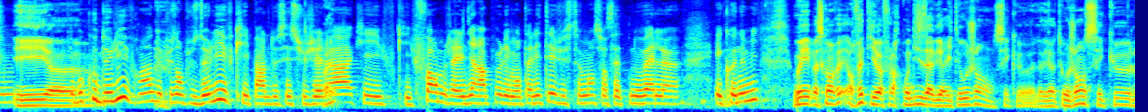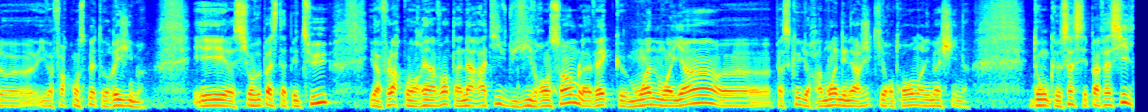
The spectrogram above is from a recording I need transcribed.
Mmh. Et, Il y a beaucoup de livres, hein, de plus en plus de livres qui parlent de ces sujets-là, qui, qui, forment, j'allais dire, un peu les mentalités justement sur cette nouvelle euh, économie Oui, parce qu'en fait, en fait, il va falloir qu'on dise la vérité aux gens. C'est que la vérité aux gens, c'est que il va falloir qu'on se mette au régime. Et euh, si on veut pas se taper dessus, il va falloir qu'on réinvente un narratif du vivre ensemble avec moins de moyens, euh, parce qu'il y aura moins d'énergie qui rentreront dans les machines. Donc ça, c'est pas facile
